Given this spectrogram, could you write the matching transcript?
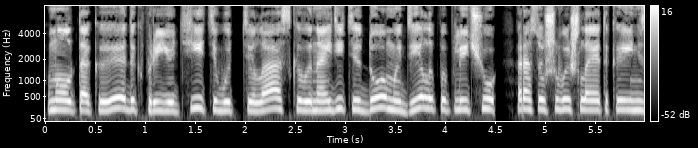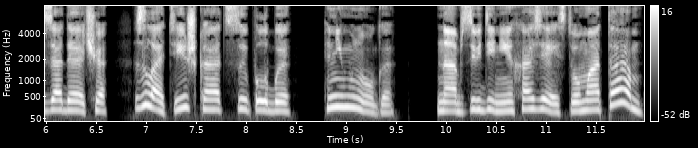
мол, так и эдак, приютите, будьте ласковы, найдите дом и дело по плечу, раз уж вышла этакая незадача, золотишко отсыпал бы, немного, на обзаведение хозяйством, а там...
